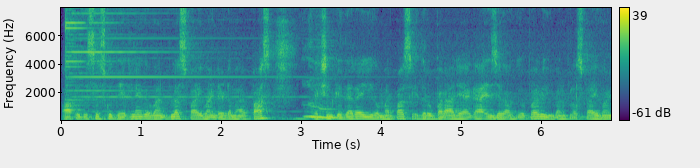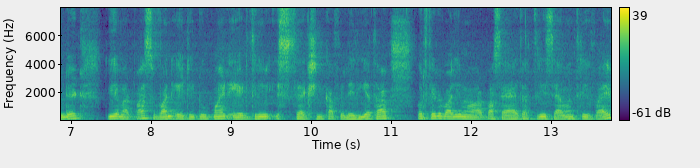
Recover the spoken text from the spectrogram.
آپ ادھر سے اس کو دیکھ لیں کہ ون پلس فائیو ہنڈریڈ ہمارے پاس سیکشن کدھر ہے، یہ ہمارے پاس ادھر اوپر آ جائے گا، اس جگہ کے اوپر ون پلس فائیو ہنڈریڈ تو یہ ہمارے پاس one eighty two point eight three اس سیکشن کا فل ایریا تھا۔ اور پھر والی میں ہمارے پاس آیا تھا three seven three five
